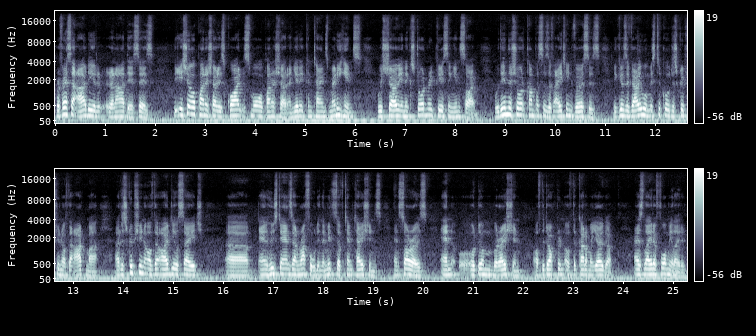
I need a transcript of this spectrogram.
Professor R. D. Ranade says the Isha Upanishad is quite a small Upanishad and yet it contains many hints which show an extraordinary piercing insight. Within the short compasses of 18 verses, it gives a valuable mystical description of the Atma, a description of the ideal sage uh, who stands unruffled in the midst of temptations and sorrows and adumberation of the doctrine of the Karma Yoga, as later formulated.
